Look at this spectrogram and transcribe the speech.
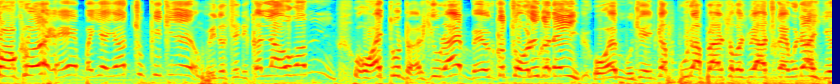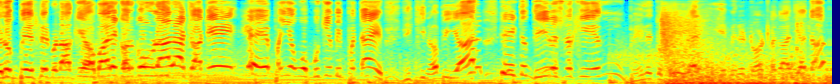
कॉकरोच है। भैया यार चुप कीजिए। इधर से निकलना होगा। ओए, तू डर क्यों रहा है? मैं उनको छोड़ूँगा नहीं। ओए, मुझे इनका पूरा प्लान समझ में आ चुका है। मुझे ये लोग बेसमेंट बना के हमारे घर को उड़ाना चाहते हैं भैया, वो मुझे भी पता है। लेकिन अभी यार एकदम धीरज रखिए। पहले तो यार ये मैंने डॉट लगा दिया था।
